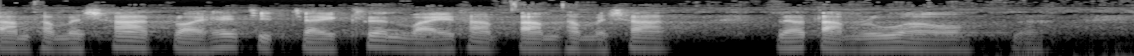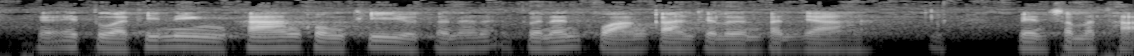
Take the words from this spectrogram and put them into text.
ตามธรรมชาติ ปล่อยให้จิตใจเคลื่อนไหวตามตามธรรมชาติ แล้วตามรู้เอานะไอ้ตัวที่นิ่งค้างคงที่อยู่ตัวนั้นตัวนั้นขวางการเจริญปัญญา เป็นสมถะ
